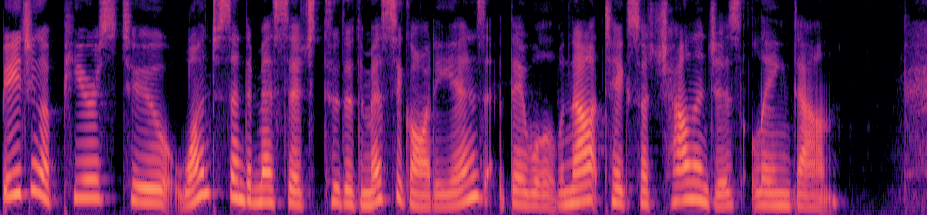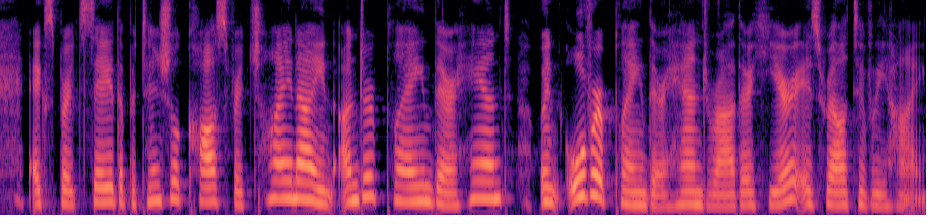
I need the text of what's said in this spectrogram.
Beijing appears to want to send a message to the domestic audience they will not take such challenges laying down. Experts say the potential cost for China in underplaying their hand, when overplaying their hand rather, here is relatively high.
